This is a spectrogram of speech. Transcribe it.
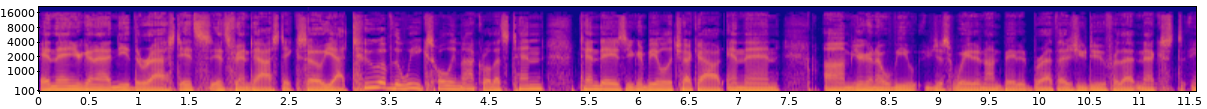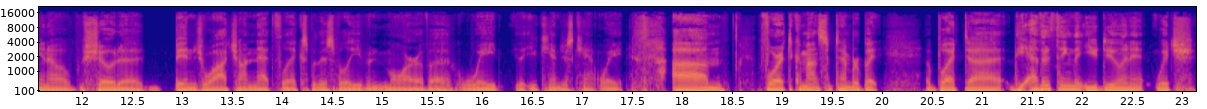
and then you're going to need the rest. It's, it's fantastic. So yeah, two of the weeks, holy mackerel. That's 10, 10 days you're going to be able to check out. And then, um, you're going to be just waiting on bated breath as you do for that next, you know, show to binge watch on Netflix. But this will even more of a wait that you can just can't wait, um, for it to come out in September. But, but, uh, the other thing that you do in it, which,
